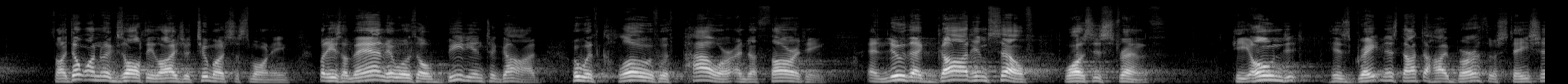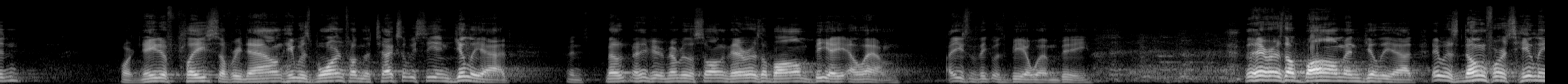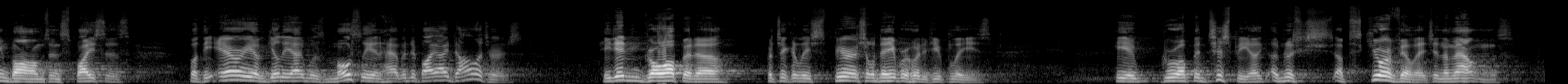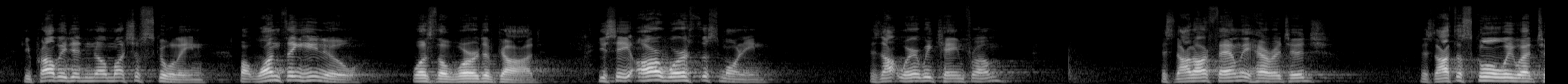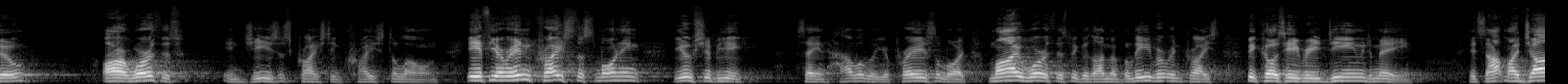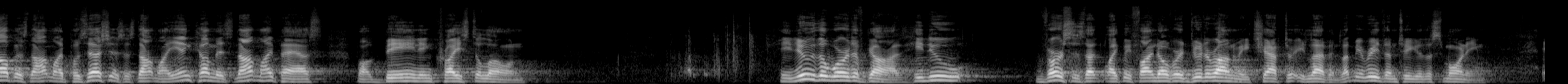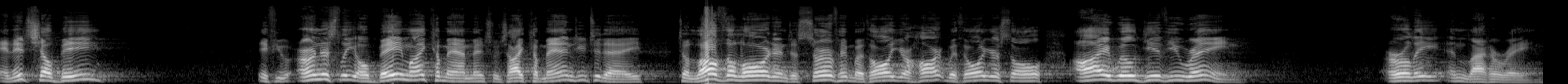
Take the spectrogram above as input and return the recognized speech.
So I don't want to exalt Elijah too much this morning, but he's a man who was obedient to God, who was clothed with power and authority, and knew that God himself was his strength. He owned his greatness not to high birth or station or native place of renown. He was born from the text that we see in Gilead. And many of you remember the song, There is a Balm, B A L M. I used to think it was B O M B. There is a balm in Gilead. It was known for its healing balms and spices, but the area of Gilead was mostly inhabited by idolaters. He didn't grow up in a particularly spiritual neighborhood, if you please. He grew up in Tishbe, an obscure village in the mountains. He probably didn't know much of schooling, but one thing he knew was the Word of God. You see, our worth this morning is not where we came from, it's not our family heritage. It's not the school we went to. Our worth is in Jesus Christ, in Christ alone. If you're in Christ this morning, you should be saying, Hallelujah, praise the Lord. My worth is because I'm a believer in Christ, because He redeemed me. It's not my job, it's not my possessions, it's not my income, it's not my past, but being in Christ alone. He knew the Word of God. He knew verses that, like we find over in Deuteronomy chapter 11. Let me read them to you this morning. And it shall be, if you earnestly obey my commandments, which I command you today, to love the Lord and to serve him with all your heart, with all your soul, I will give you rain, early and latter rain.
